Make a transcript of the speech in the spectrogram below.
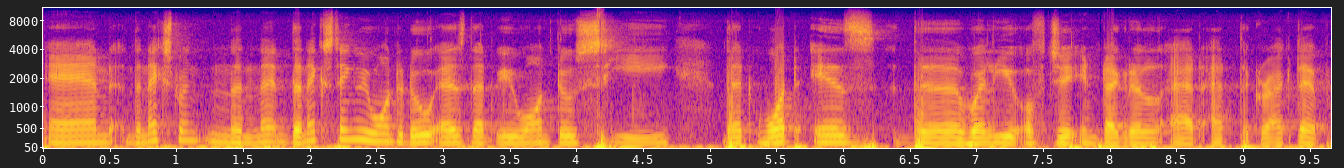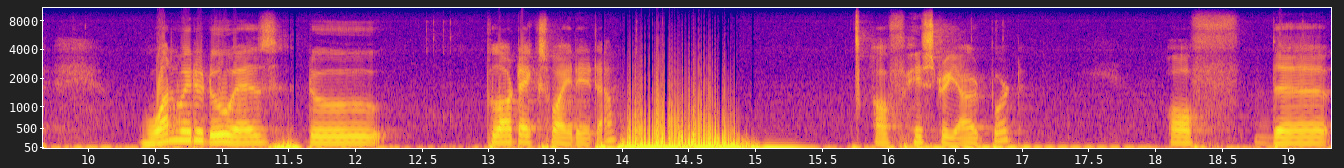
And the next one the, ne the next thing we want to do is that we want to see that what is the value of j integral at at the crack tip. One way to do is to plot xy data of history output of the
